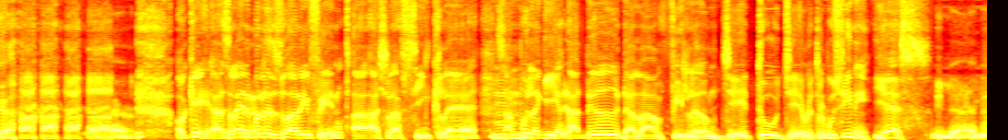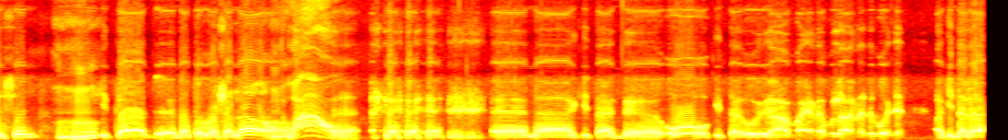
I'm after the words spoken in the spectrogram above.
Ya. Okey, uh, selain daripada Zul Arifin, uh, Ashraf Sinclair, Hmm. siapa lagi yang ada dalam filem J2J Retribusi ni? Yes Lilia Henderson mm-hmm. Kita ada Datuk Roshana Wow. And uh, kita ada Oh kita oh, ramai lah pula nak sebutnya uh, Kita ada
